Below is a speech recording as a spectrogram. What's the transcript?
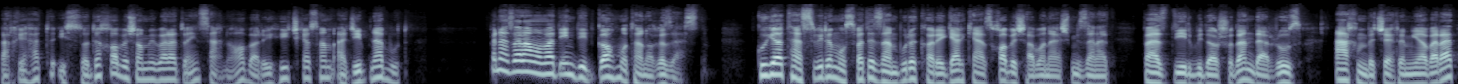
برخی حتی ایستاده خوابشان می‌برد و این صحنه ها برای هیچ کس هم عجیب نبود. به نظرم آمد این دیدگاه متناقض است. گویا تصویر مثبت زنبور کارگر که از خواب شبانش می‌زند و از دیر بیدار شدن در روز اخم به چهره میآورد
